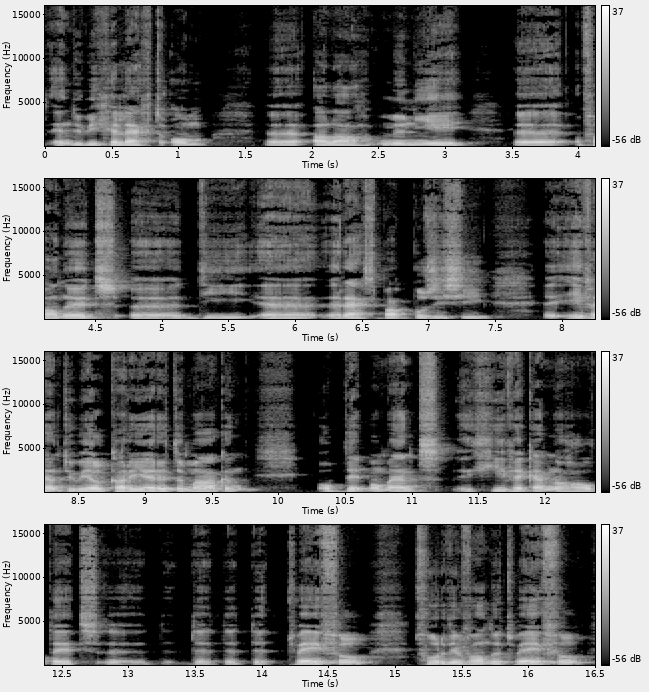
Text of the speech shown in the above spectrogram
in de wieg gelegd om à la Meunier vanuit die rechtsbakpositie eventueel carrière te maken. Op dit moment geef ik hem nog altijd de, de, de twijfel, het voordeel van de twijfel.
